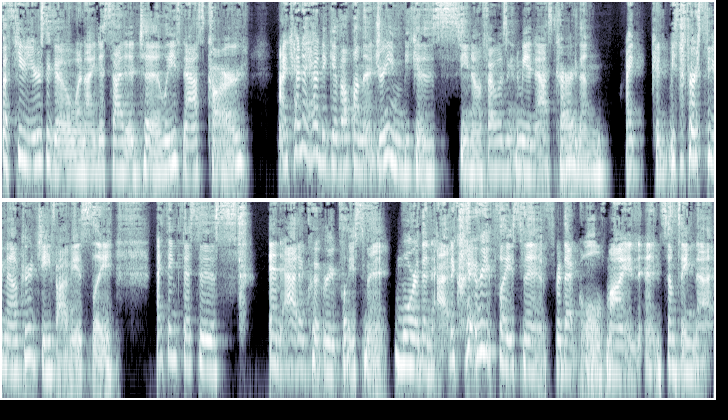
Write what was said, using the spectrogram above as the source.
A few years ago, when I decided to leave NASCAR, I kind of had to give up on that dream because, you know, if I wasn't going to be in NASCAR, then I couldn't be the first female crew chief, obviously. I think this is an adequate replacement, more than adequate replacement for that goal of mine and something that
